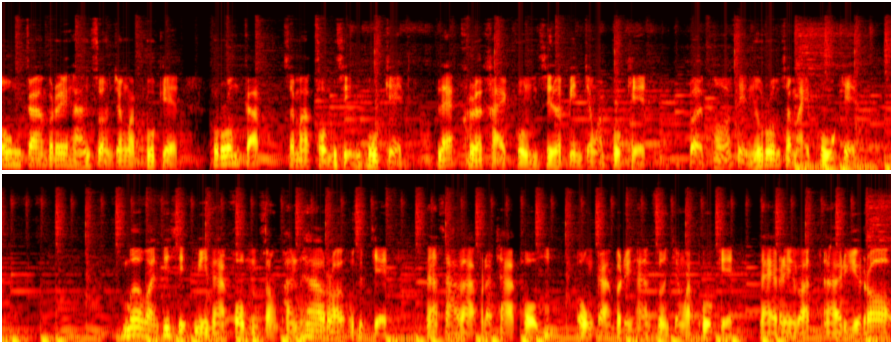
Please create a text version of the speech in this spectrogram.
องค์การบริหารส่วนจังหวัดภูเก็ต ร่วมกับสมาคมศิลป์ภูเก็ต และเครือข่ายกลุ่มศิลปินจังหวัดภูเก็ต เปิดหอศิลป์ร่วมสมัยภูเก็ต เมื่อวันที่ 10 มีนาคม 2567 ณ ศาลาประชาคม องค์การบริหารส่วนจังหวัดภูเก็ต นายเรวัตอารีรอบ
